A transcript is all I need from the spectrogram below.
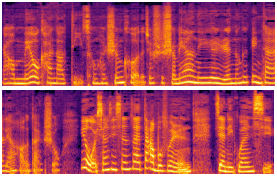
然后没有看到底层很深刻的，就是什么样的一个人能够给你带来良好的感受。因为我相信现在大部分人建立关系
